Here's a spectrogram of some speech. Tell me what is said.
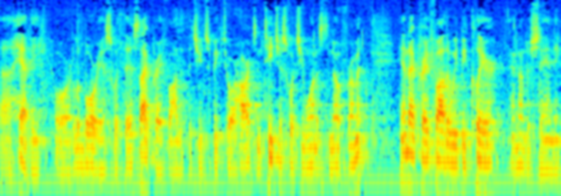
uh, heavy or laborious with this. I pray, Father, that you'd speak to our hearts and teach us what you want us to know from it. And I pray, Father, we'd be clear and understanding.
